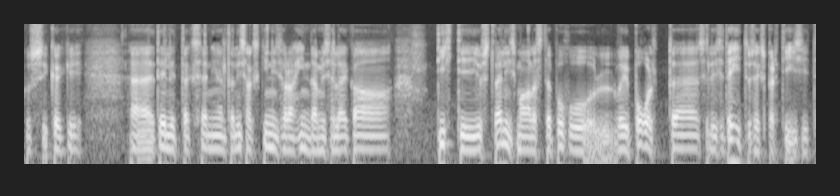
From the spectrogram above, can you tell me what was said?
kus ikkagi tellitakse nii-öelda lisaks kinnisvara hindamisele ka tihti just välismaalaste puhul või poolt sellised ehitusekspertiisid.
